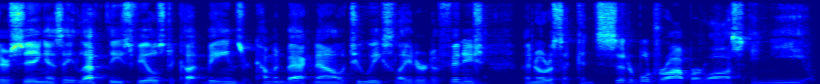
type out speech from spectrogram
they're seeing as they left these fields to cut beans are coming back now two weeks later to finish and notice a considerable drop or loss in yield.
